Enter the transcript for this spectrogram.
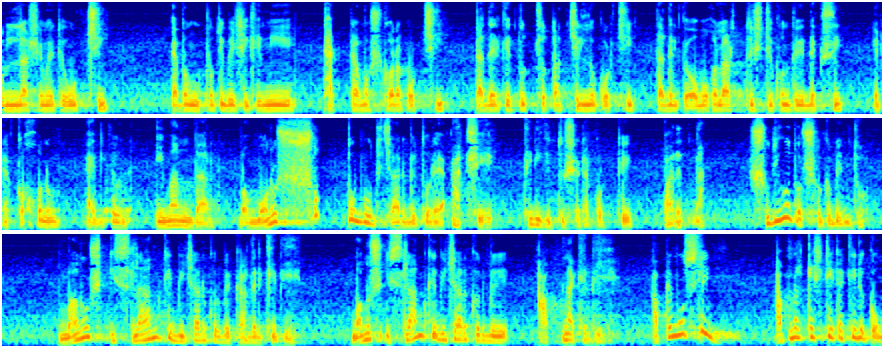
উল্লাসে মেতে উঠছি এবং প্রতিবেশীকে নিয়ে ঠাট্টা মস্করা করছি। তাদেরকে তুচ্ছ তাচ্ছিল্য করছি। তাদেরকে অবহেলার দৃষ্টিকোণ থেকে দেখছি। এটা কখনো একজন ইমানদার বা মনুষ্যত্ববোধ যার ভিতরে আছে, তিনি কিন্তু সেটা করতে পারেন না। শুধুও দর্শকবৃন্দ, মানুষ ইসলামকে বিচার করবে কাদেরকে দিয়ে? মানুষ ইসলামকে বিচার করবে আপনাকে দিয়ে? মুসলিম, আপনার কৃষ্টিটা কীরকম?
